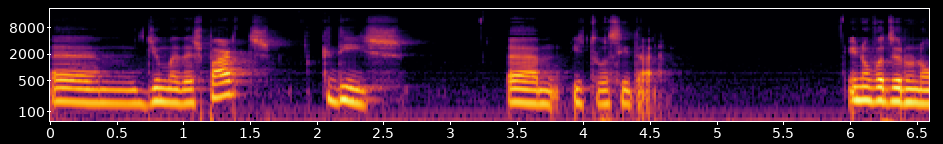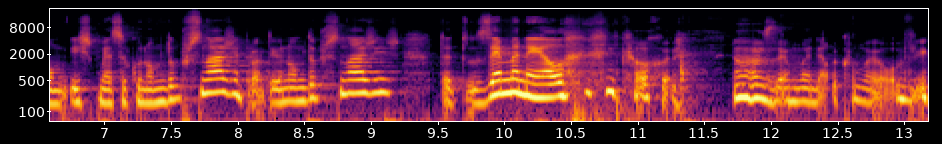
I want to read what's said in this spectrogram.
um, de uma das partes que diz, e estou a citar: e não vou dizer o nome, isto começa com o nome do personagem, pronto, é o nome da personagem, portanto, Zé Manel, que horror, não é o Zé Manel, como é óbvio,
